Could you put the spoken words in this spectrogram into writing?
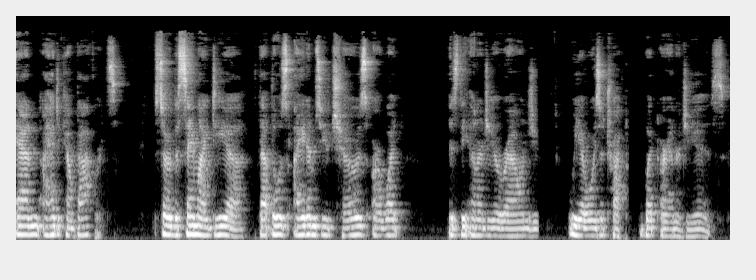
and I had to count backwards. So the same idea that those items you chose are what is the energy around you. We always attract what our energy is.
